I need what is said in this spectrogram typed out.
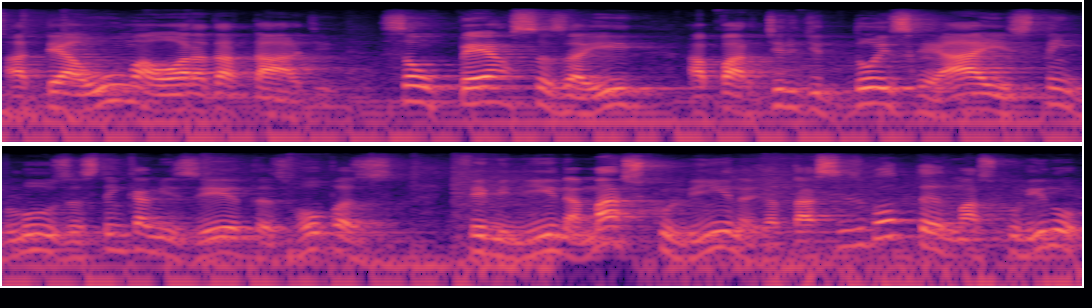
até a 1 hora da tarde. São peças aí a partir de R$ reais, tem blusas, tem camisetas, roupas feminina, masculina, já está se esgotando. Masculino,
